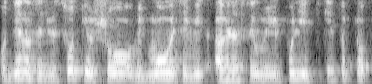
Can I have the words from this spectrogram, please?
11% що відмовиться від агресивної політики. Тобто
